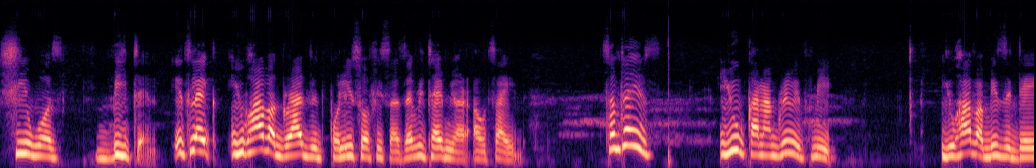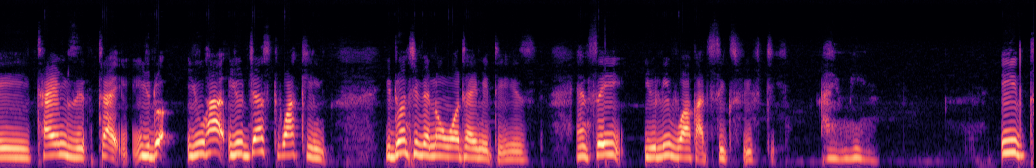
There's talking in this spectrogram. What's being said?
She was beaten. It's like you have a grudge with police officers every time you are outside. Sometimes you can agree with me. You have a busy day times you don't you have you're just working. You don't even know what time it is. And say you leave work at 6.50 i mean it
